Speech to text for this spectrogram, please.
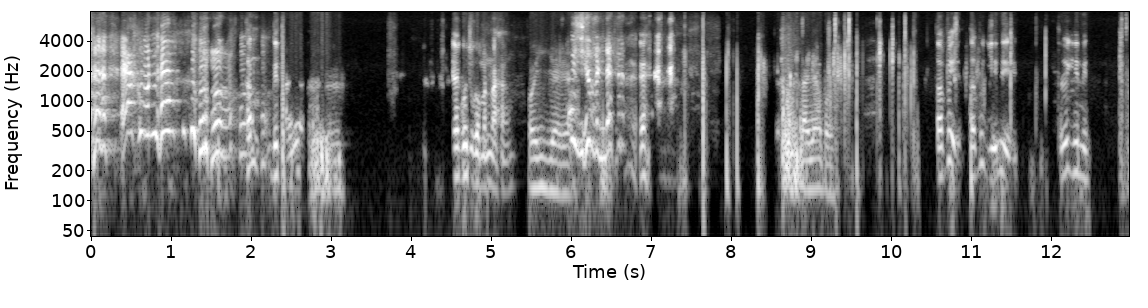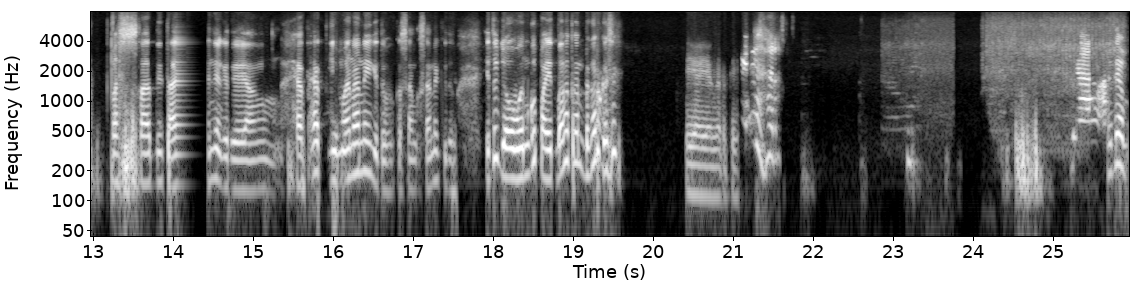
Eh aku menang. Kan ditanya. Ya gue juga menang. Oh iya ya. oh iya benar. Tanya apa? tapi tapi gini tapi gini. Pas saat ditanya gitu yang head head gimana nih gitu kesan kesannya gitu. Itu jawaban gue pahit banget kan denger gak sih? Iya yang ngerti. itu yang,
